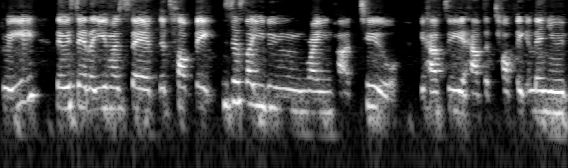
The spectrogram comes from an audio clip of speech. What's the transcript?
three, they will say that you must say the topic. It's just like you do writing part two. You have to have the topic, and then you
